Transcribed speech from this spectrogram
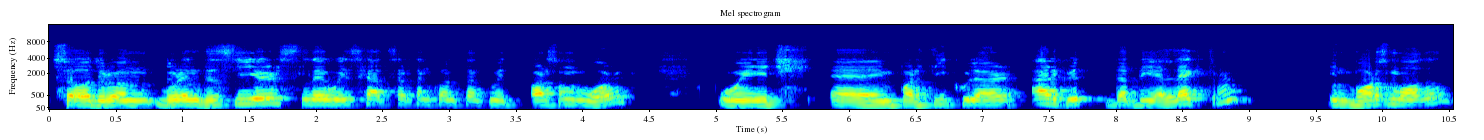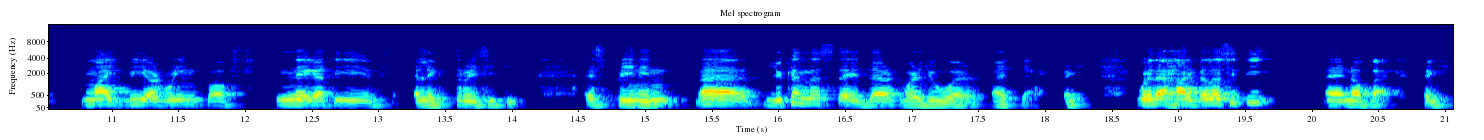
So during, during these years, Lewis had certain contact with Parsons' work, which uh, in particular argued that the electron in Bohr's model might be a ring of negative electricity spinning. Uh, you can stay there where you were right there. Thank you. With a high velocity, uh, no back. Thank you.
